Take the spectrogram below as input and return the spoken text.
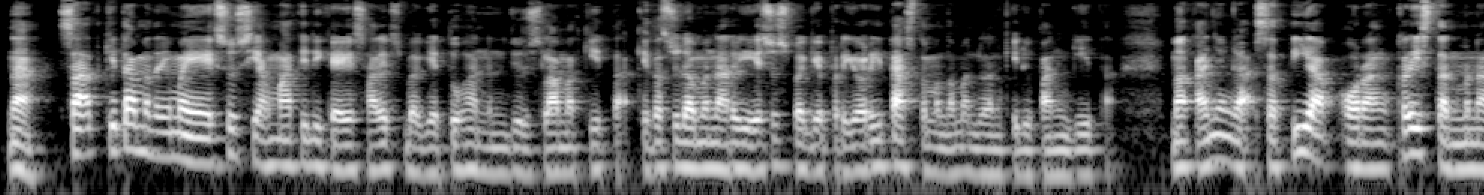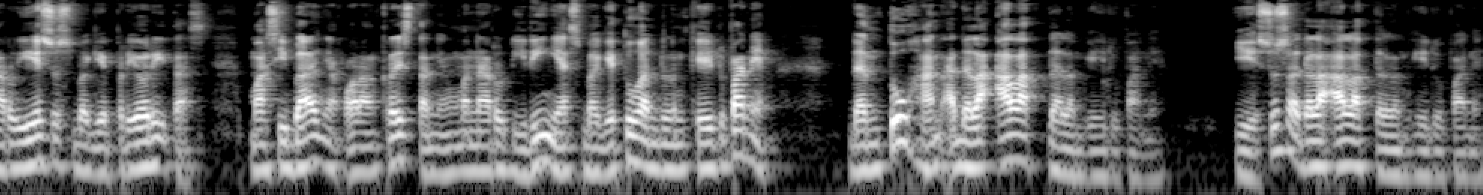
Nah, saat kita menerima Yesus yang mati di kayu salib sebagai Tuhan dan Juru Selamat kita, kita sudah menaruh Yesus sebagai prioritas teman-teman dalam kehidupan kita. Makanya nggak setiap orang Kristen menaruh Yesus sebagai prioritas. Masih banyak orang Kristen yang menaruh dirinya sebagai Tuhan dalam kehidupannya. Dan Tuhan adalah alat dalam kehidupannya. Yesus adalah alat dalam kehidupannya.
